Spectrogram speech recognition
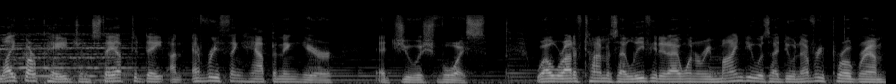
like our page and stay up to date on everything happening here at Jewish Voice. Well, we're out of time as I leave you today. I want to remind you, as I do in every program,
